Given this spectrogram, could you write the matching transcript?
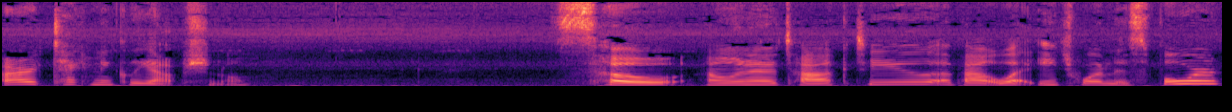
are technically optional. So, I want to talk to you about what each one is for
